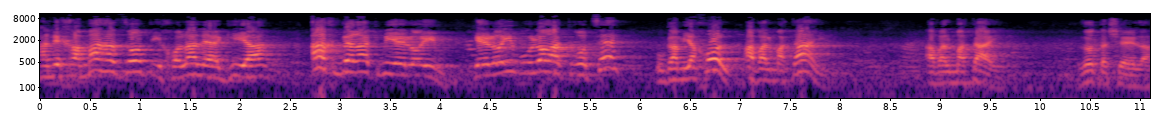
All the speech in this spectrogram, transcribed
הנחמה הזאת יכולה להגיע אך ורק מאלוהים. כי אלוהים הוא לא רק רוצה, הוא גם יכול, אבל מתי? אבל מתי? זאת השאלה.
